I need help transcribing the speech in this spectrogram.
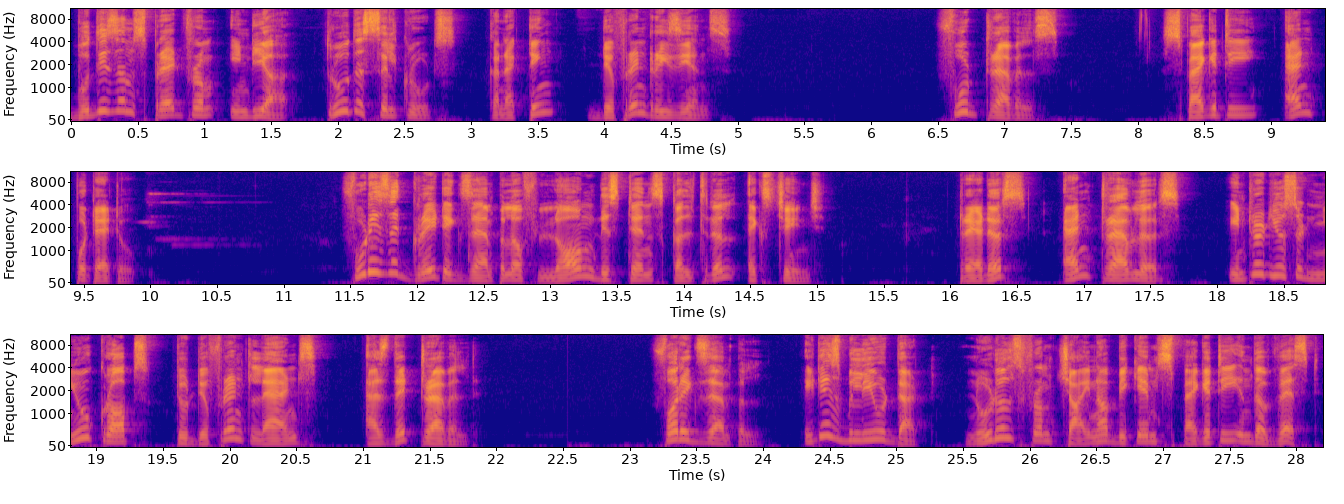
Buddhism spread from India through the Silk routes, connecting different regions. Food travels spaghetti and potato. Food is a great example of long distance cultural exchange. Traders and travelers introduced new crops to different lands as they traveled. For example, it is believed that noodles from China became spaghetti in the West,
